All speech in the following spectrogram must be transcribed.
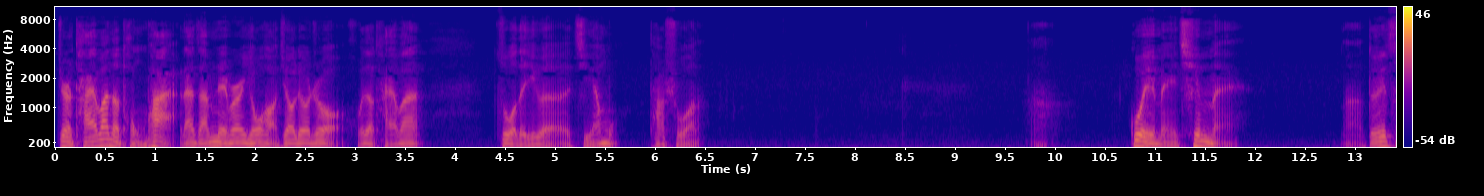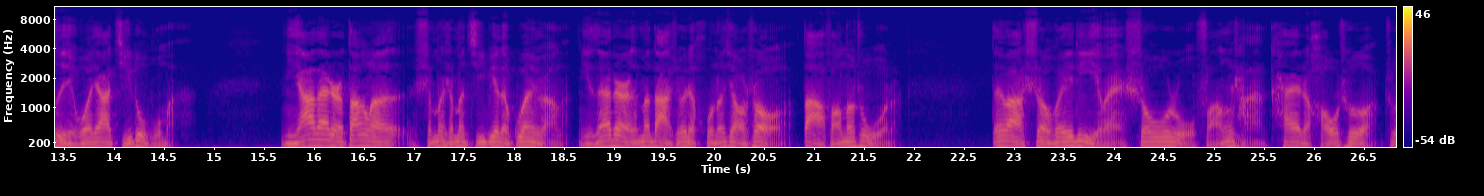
这是台湾的统派来咱们这边友好交流之后，回到台湾做的一个节目，他说的啊，贵美、亲美啊，对于自己国家极度不满。你丫在这儿当了什么什么级别的官员了？你在这儿他妈大学里混了教授了，大房子住着，对吧？社会地位、收入、房产，开着豪车，这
